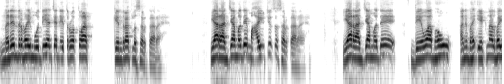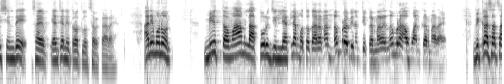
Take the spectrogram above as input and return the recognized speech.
नरेंद्रभाई मोदी यांच्या नेतृत्वात केंद्रातलं सरकार आहे. या राज्यामध्ये महायुतीचं सरकार आहे. या राज्यामध्ये देवाभाऊ आणि भाई एकनाथभाई शिंदे साहेब यांच्या नेतृत्वातलं सरकार आहे. आणि म्हणून मी तमाम लातूर जिल्ह्यातल्या मतदारांना नम्र विनंती करणार आहे नम्र आव्हान करणार आहे. विकासाचा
